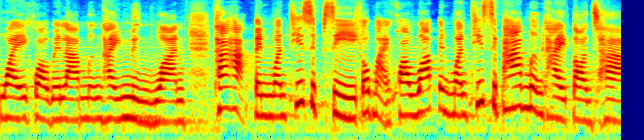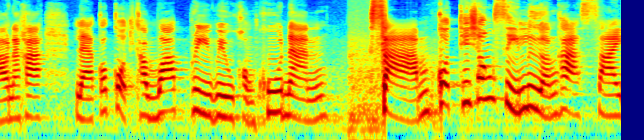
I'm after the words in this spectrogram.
ไวกว่าเวลาเมืองไทย 1 วัน ถ้าหากเป็นวันที่ 14 ก็หมายความว่าเป็นวันที่ 15 เมืองไทยตอนเช้านะคะ แล้วก็กดคำว่า preview ของคู่นั้น 3. กดที่ช่องสีเหลืองค่ะ sign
